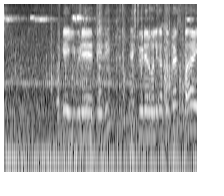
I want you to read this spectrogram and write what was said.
ఓకే ఈ వీడియో అయితే ఇది. నెక్స్ట్ వీడియోలో మళ్ళీ కలుద్దాం ఫ్రెండ్స్. బాయ్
